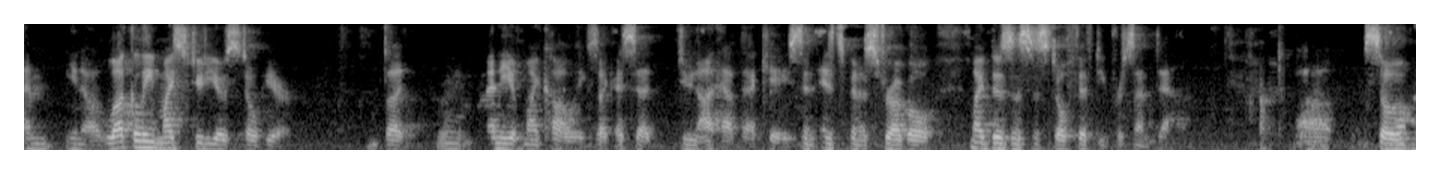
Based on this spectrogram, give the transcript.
I'm, you know, luckily my studio's still here, but Right. many of my colleagues, like I said, do not have that case, and it's been a struggle. My business is still fifty percent down. Uh, so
